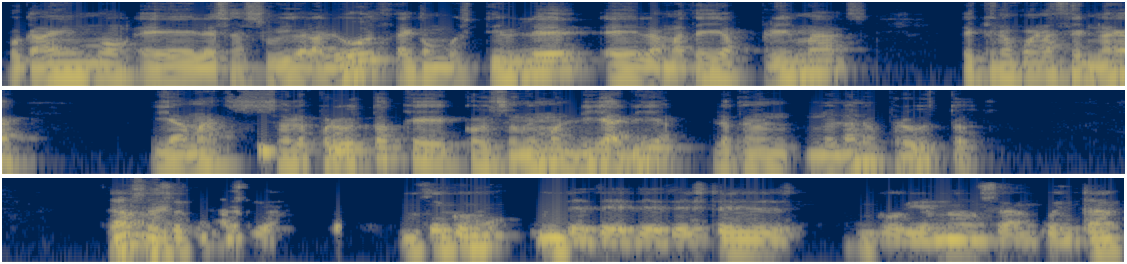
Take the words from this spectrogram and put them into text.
Porque ahora mismo eh, les ha subido la luz, el combustible, eh, las materias primas, es que no pueden hacer nada. Y además son los productos que consumimos día a día, los que nos, dan los productos. No, No sé. no sé cómo desde, desde este gobierno se dan cuenta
